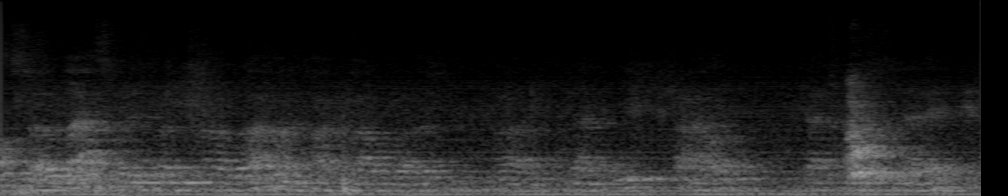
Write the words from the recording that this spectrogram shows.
also, lastly, what I want to talk about was uh, that each child at first today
